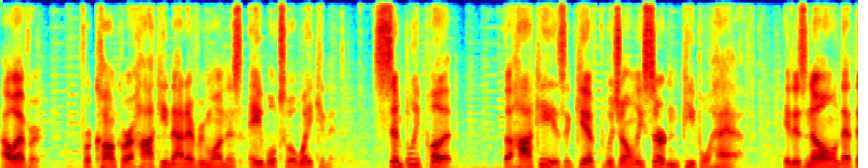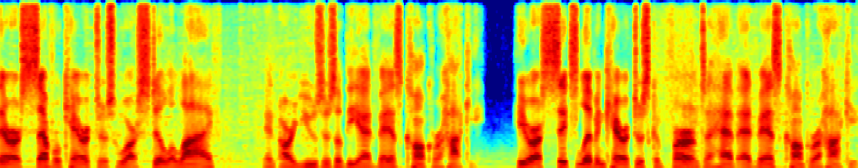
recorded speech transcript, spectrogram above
However, for Conqueror Haki, not everyone is able to awaken it. Simply put, the haki is a gift which only certain people have. It is known that there are several characters who are still alive and are users of the Advanced Conqueror Haki. Here are six living characters confirmed to have Advanced Conqueror Haki.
